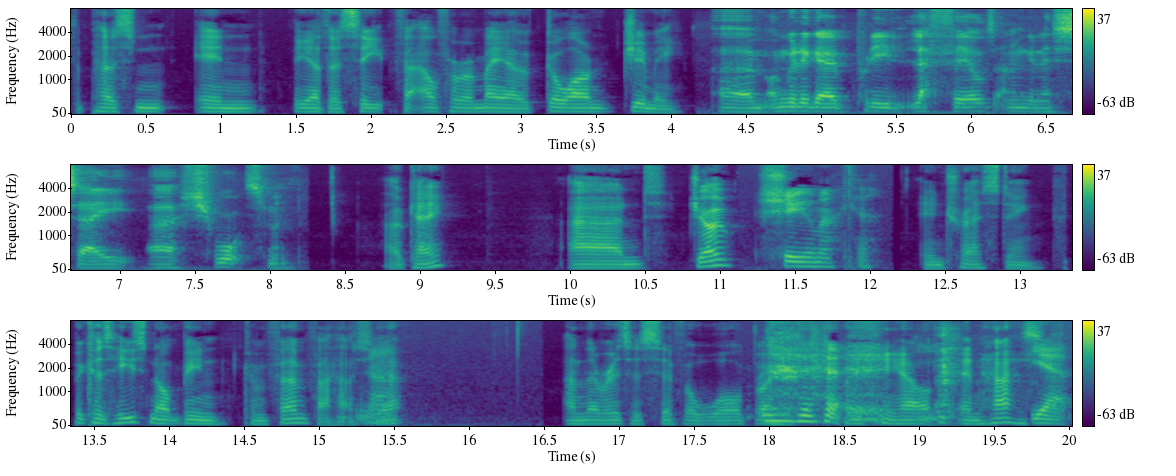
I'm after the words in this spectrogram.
the person in the other seat for Alfa Romeo. Go on, Jimmy. Um, I'm going to go pretty left field, and I'm going to say uh, Shwartzman. Okay. And Joe? Schumacher. Interesting. Because he's not been confirmed for Haas No. yet. And there is a civil war break- breaking out in Haas. Yeah.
